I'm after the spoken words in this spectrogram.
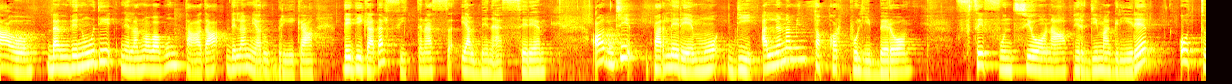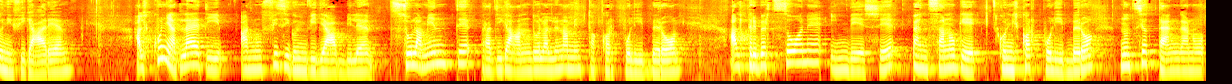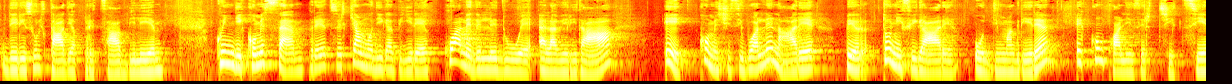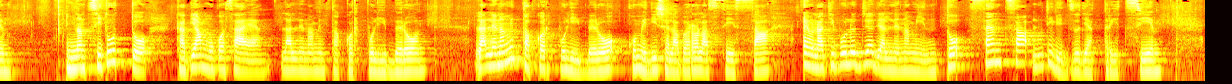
Ciao, benvenuti nella nuova puntata della mia rubrica dedicata al fitness e al benessere. Oggi parleremo di allenamento a corpo libero, se funziona per dimagrire o tonificare. Alcuni atleti hanno un fisico invidiabile solamente praticando l'allenamento a corpo libero. Altre persone invece pensano che con il corpo libero non si ottengano dei risultati apprezzabili. Quindi come sempre cerchiamo di capire quale delle due è la verità e come ci si può allenare per tonificare o dimagrire e con quali esercizi. Innanzitutto capiamo cosa è l'allenamento a corpo libero. L'allenamento a corpo libero, come dice la parola stessa, è una tipologia di allenamento senza l'utilizzo di attrezzi.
